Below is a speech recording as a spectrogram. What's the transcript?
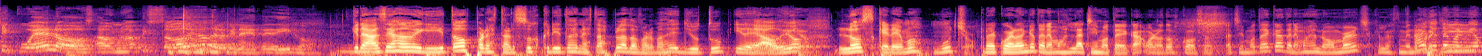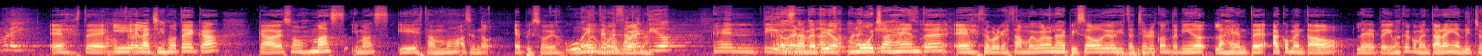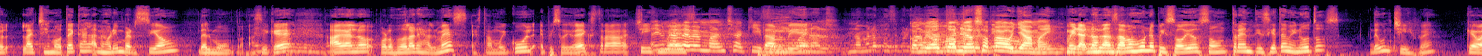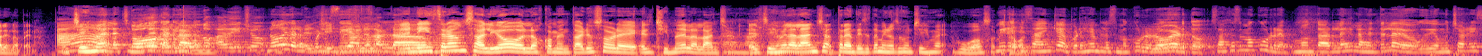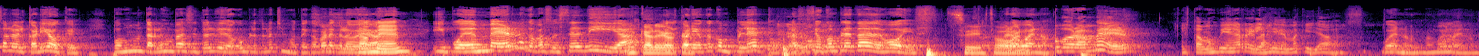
Chicuelos a un nuevo episodio de Lo que nadie te dijo. Gracias amiguitos por estar suscritos en estas plataformas de YouTube y de audio. audio. Los queremos mucho. Recuerden que tenemos la chismoteca, bueno, dos cosas. La chismoteca, tenemos el nuevo merch, que lo están viendo Ah, por yo tengo aquí. el mío por ahí. Este, Vamos y a en la verlo. chismoteca cada vez somos más y más y estamos haciendo episodios Uh, muy, este muy mes se ha buenos. metido gentío. se ha metido aquí, mucha gente, este, porque están muy buenos los episodios y está chévere el contenido. La gente ha comentado, le pedimos que comentaran y han dicho, la chismoteca es la mejor inversión del mundo. Así que háganlo por dos dólares al mes, está muy cool. Episodio extra, chismes. Hay una leve mancha aquí. También. Sí, bueno, no me lo puse porque Comió, sopa último- oyama ahí. Mira, nos lanzamos un episodio, son 37 minutos de un chisme que valió la pena. Ah, un chisme la Todo el claro. mundo ha dicho. No, y de los el policías vale hablado. En. Instagram salió los comentarios sobre el chisme de la lancha. Ajá. El chisme de la lancha, 37 minutos, un chisme jugoso. Mire, ¿y bueno. saben qué? Por ejemplo, se me ocurre, Roberto, ¿sabes qué se me ocurre? Montarles, la gente le dio, mucha risa lo del karaoke. Podemos montarles un pedacito del video completo en la chismoteca para que lo vean. También. Y pueden ver lo que pasó ese día. El karaoke. completo. La sesión completa de The Voice. Sí, estuvo Pero bueno. bueno, Como podrán ver, estamos bien arregladas y bien maquilladas. bueno, más o menos.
